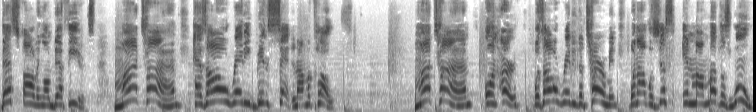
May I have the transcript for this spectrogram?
that's falling on deaf ears. My time has already been set and I'm a close. My time on earth was already determined when I was just in my mother's womb.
